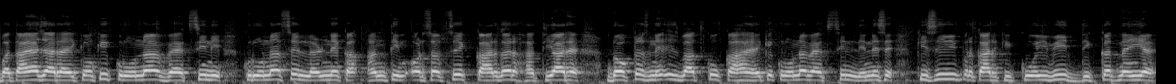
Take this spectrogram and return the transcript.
बताया जा रहा है क्योंकि कोरोना वैक्सीन ही कोरोना से लड़ने का अंतिम और सबसे कारगर हथियार है। डॉक्टर्स ने इस बात को कहा है कि कोरोना वैक्सीन लेने से किसी भी प्रकार की कोई भी दिक्कत नहीं है।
